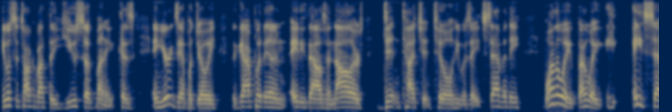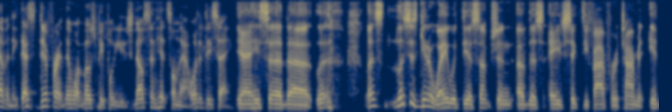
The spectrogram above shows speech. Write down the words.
He wants to talk about the use of money because in your example, Joey, the guy put in eighty thousand dollars, didn't touch it until he was age seventy. By the way, by the way, he, age 70 that's different than what most people use. Nelson hits on that. What did he say? Yeah he said uh, let, let's let's just get away with the assumption of this age 65 for retirement. It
